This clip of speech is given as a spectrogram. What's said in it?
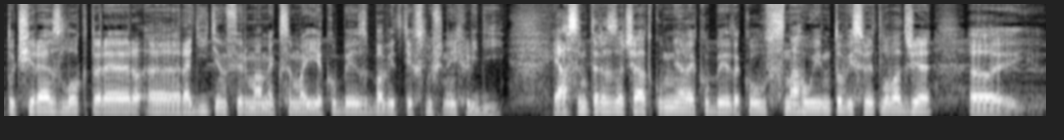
to čiré zlo, které eh, radí těm firmám, jak se mají jakoby zbavit těch slušných lidí. Já jsem teda z začátku měl jakoby takovou snahu jim to vysvětlovat, že eh,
